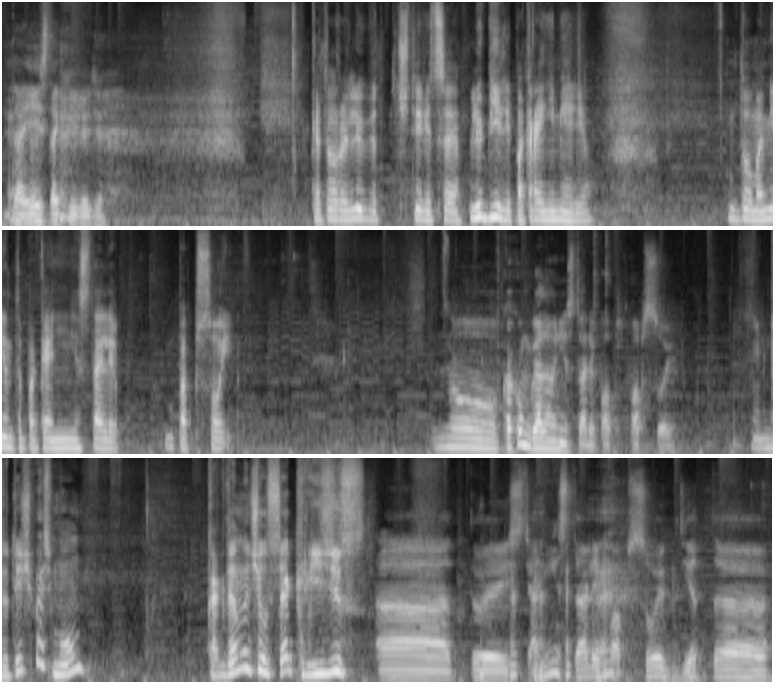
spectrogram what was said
Да, есть такие люди. которые любят 4C. Любили, по крайней мере. До момента, пока они не стали попсой. Ну, в каком году они стали поп- попсой? В 2008 когда начался кризис. А, то есть они стали попсой где-то...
